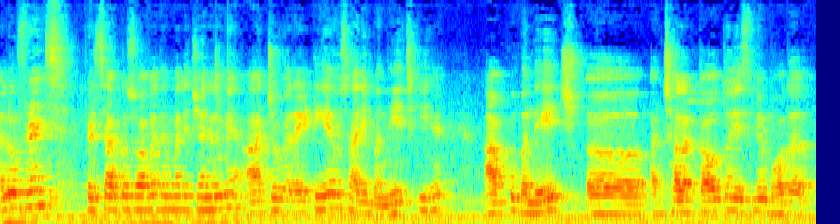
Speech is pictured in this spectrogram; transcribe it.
हेलो फ्रेंड्स फिर से आपका स्वागत है हमारे चैनल में। आज जो वैरायटी है वो सारी बंदेज की है। आपको बंदेज अच्छा लगता हो तो इसमें बहुत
